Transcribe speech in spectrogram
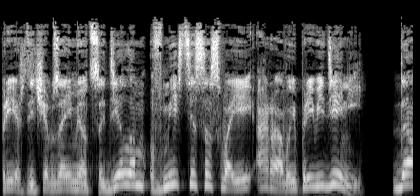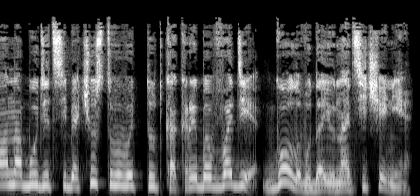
прежде чем займется делом вместе со своей оравой привидений. Да она будет себя чувствовать тут как рыба в воде, голову даю на отсечение.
